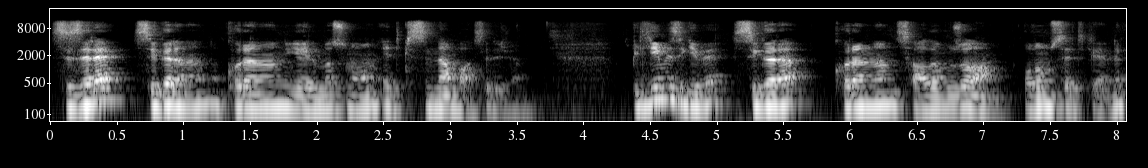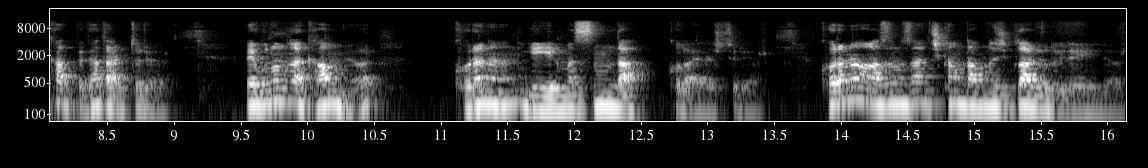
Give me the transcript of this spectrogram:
Sizlere sigaranın koronanın yayılmasına olan etkisinden bahsedeceğim. Bildiğimiz gibi sigara koronanın sağlığımıza olan olumsuz etkilerini kat be kat arttırıyor. Ve bununla kalmıyor, koronanın yayılmasını da kolaylaştırıyor. Korona ağzımızdan çıkan damlacıklar yoluyla yayılıyor.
